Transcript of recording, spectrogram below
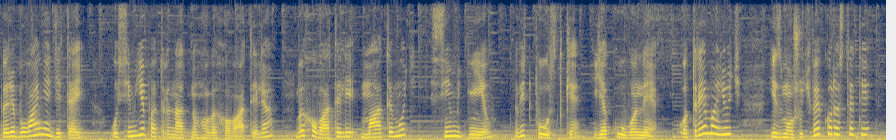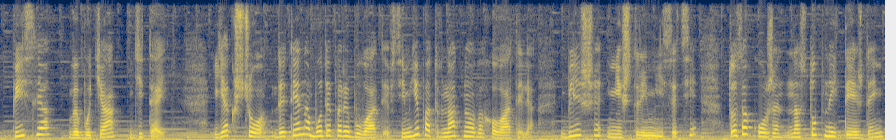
перебування дітей у сім'ї патронатного вихователя вихователі матимуть 7 днів відпустки, яку вони отримають і зможуть використати після вибуття дітей. Якщо дитина буде перебувати в сім'ї патронатного вихователя більше ніж 3 місяці, то за кожен наступний тиждень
